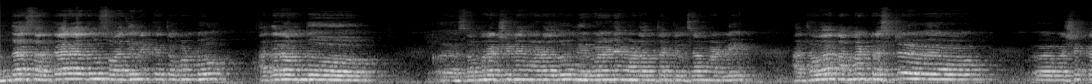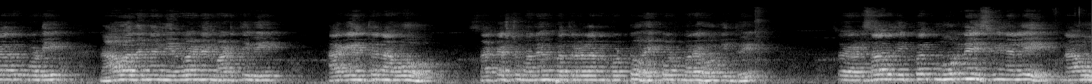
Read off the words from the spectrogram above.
ಒಂದಾ ಸರ್ಕಾರ ಆದರೂ ಸ್ವಾಧೀನಕ್ಕೆ ತಗೊಂಡು ಅದರ ಒಂದು ಸಂರಕ್ಷಣೆ ಮಾಡೋದು, ನಿರ್ವಹಣೆ ಮಾಡೋಂಥ ಕೆಲಸ ಮಾಡಲಿ. ಅಥವಾ ನಮ್ಮ ಟ್ರಸ್ಟ್ ವಶಕ್ಕಾದರೂ ಕೊಡಿ. ನಾವು ಅದನ್ನು ನಿರ್ವಹಣೆ ಮಾಡ್ತೀವಿ. ಹಾಗೆ ಅಂತ ನಾವು ಸಾಕಷ್ಟು ಮನವಿ ಪತ್ರಗಳನ್ನು ಕೊಟ್ಟು ಹೈಕೋರ್ಟ್ ಮೊರೆ ಹೋಗಿದ್ವಿ. ಸೊ, ಎರಡು ಸಾವಿರದ ಇಪ್ಪತ್ತ್ಮೂರನೇ ಇಸ್ವಿನಲ್ಲಿ ನಾವು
